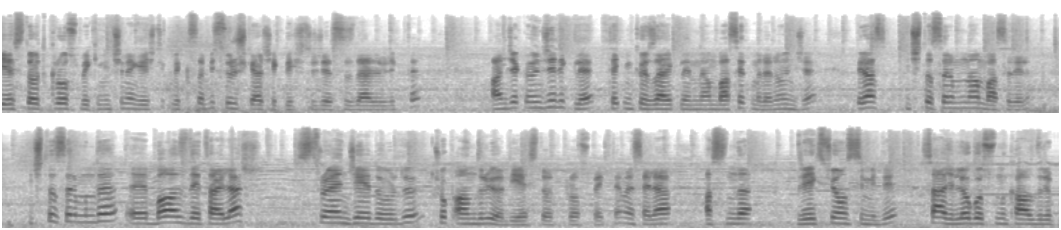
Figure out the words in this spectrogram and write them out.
Evet, DS4 Crossback'in içine geçtik ve kısa bir sürüş gerçekleştireceğiz sizlerle birlikte. Ancak öncelikle teknik özelliklerinden bahsetmeden önce biraz iç tasarımından bahsedelim. İç tasarımında e, bazı detaylar Citroen C4'ü çok andırıyor DS4 Crossback'te. Mesela aslında direksiyon simidi sadece logosunu kaldırıp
